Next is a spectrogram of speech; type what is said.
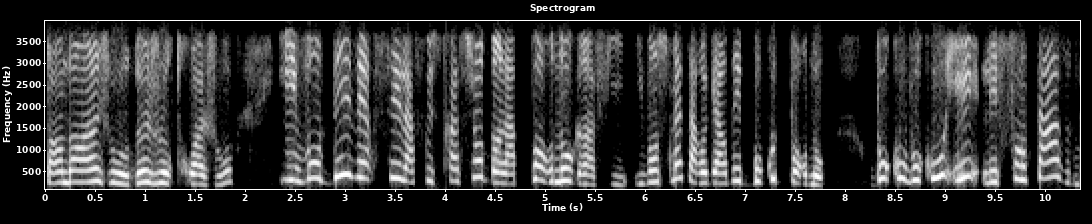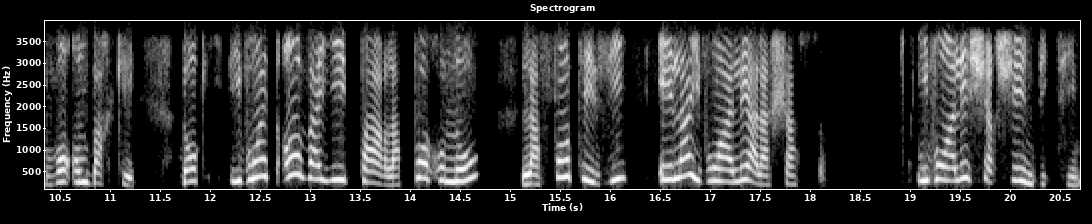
pendant un jour, deux jours, trois jours, ils vont déverser la frustration dans la pornographie. Ils vont se mettre à regarder beaucoup de porno. Beaucoup, beaucoup, et les fantasmes vont embarquer. Donc, ils vont être envahis par la porno, la fantaisie, et là, ils vont aller à la chasse. Ils vont aller chercher une victime.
